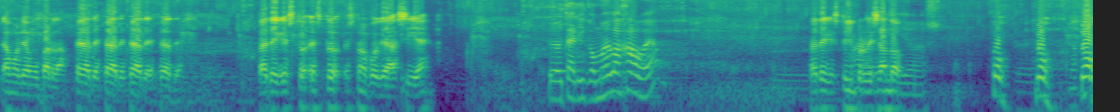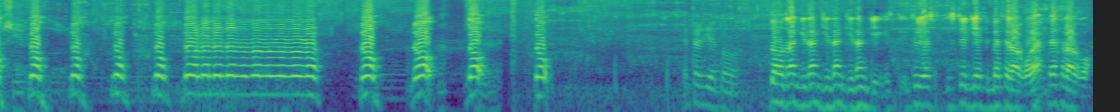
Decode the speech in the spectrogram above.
La hemos liado muy parda. Espérate, espérate, espérate, espérate. Espérate, que esto, esto, esto no puede quedar así, ¿eh? Pero tal y como he bajado, ¿eh? Espérate, que estoy improvisando. Dios. No, no, No no, no, no, no, no, no, no, no, no, no, no, no, no, no, no, no, no, no, He perdido todo. no, tranqui, tranqui, tranqui, tranqui, estoy, aquí, voy a hacer algo, eh, voy a hacer algo.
